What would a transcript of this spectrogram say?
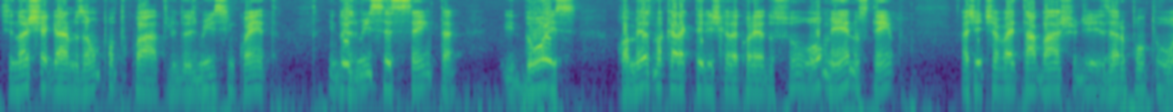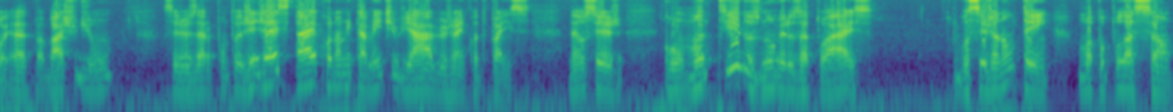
se nós chegarmos a 1.4 em 2050, em 2062, com a mesma característica da Coreia do Sul, ou menos tempo, a gente já vai estar abaixo de 0.8, é, abaixo de 1, ou seja, 0.8. A gente já está economicamente viável já enquanto país. Né? Ou seja, com mantidos os números atuais, você já não tem uma população,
